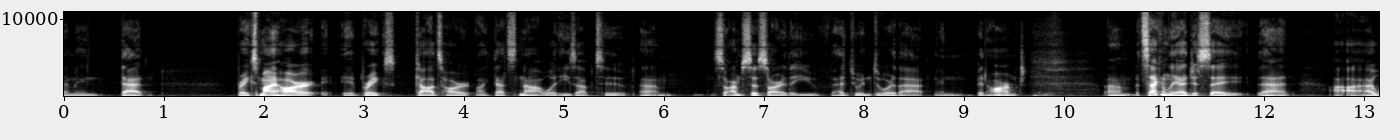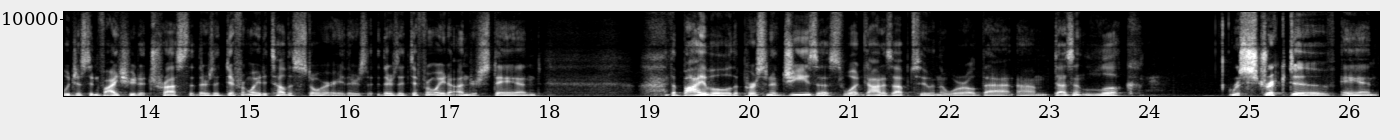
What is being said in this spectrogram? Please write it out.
I mean, that breaks my heart. It breaks God's heart. Like that's not what He's up to. Um, so I'm so sorry that you've had to endure that and been harmed. Um, but secondly, I just say that I, would just invite you to trust that there's a different way to tell the story. There's there's a different way to understand the Bible, the person of Jesus, what God is up to in the world that um, doesn't look restrictive and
